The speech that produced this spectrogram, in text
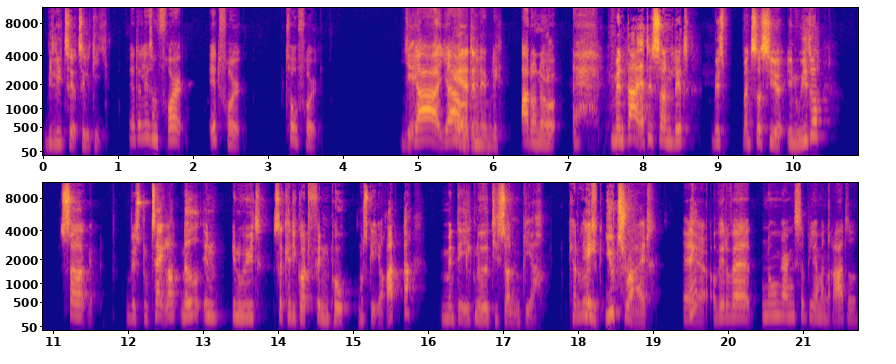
villige til at tilgive. Ja, det er ligesom frø. Et frø. To frø. Ja, jeg, jeg det er okay. det nemlig. I don't know. Ja. Men der er det sådan lidt, hvis man så siger inuiter, så hvis du taler med en inuit, så kan de godt finde på måske at rette dig, men det er ikke noget, de sådan bliver. Kan du Hey, huske? you tried. Ja, ja. Og ved du hvad? Nogle gange så bliver man rettet.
